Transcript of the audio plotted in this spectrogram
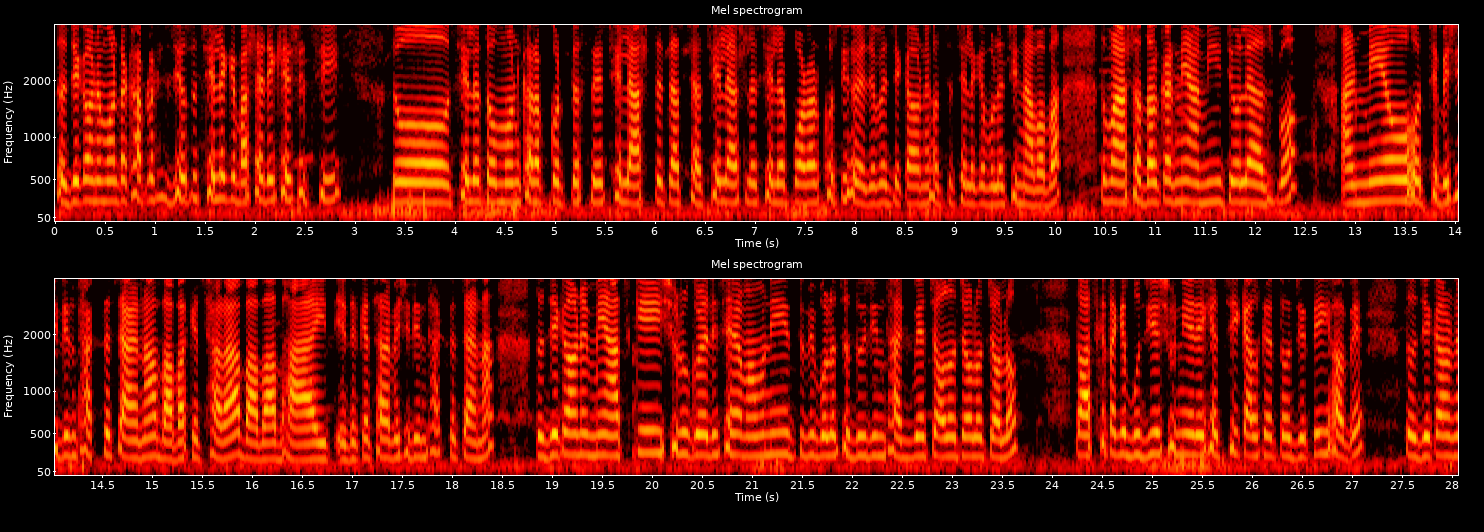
তো যে কারণে মনটা খারাপ লাগছে, যেহেতু ছেলেকে বাসায় রেখে এসেছি তো ছেলে তো মন খারাপ করতেছে, ছেলে আসতে চাচ্ছে আর ছেলে আসলে ছেলের পড়ার ক্ষতি হয়ে যাবে, যে কারণে হচ্ছে ছেলেকে বলেছি, না বাবা, তোমার আসার দরকার নেই, আমি চলে আসব। আর মেয়েও হচ্ছে বেশি দিন থাকতে চায় না, বাবাকে ছাড়া, বাবা, ভাই এদেরকে ছাড়া বেশি দিন থাকতে চায় না। তো যে কারণে মেয়ে আজকেই শুরু করে দিছে, মামনি, তুমি বলেছ দুই দিন থাকবে, চলো চলো চলো। তো আজকে তাকে বুঝিয়ে শুনিয়ে রেখেছি, কালকে তো যেতেই হবে। তো যে কারণে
